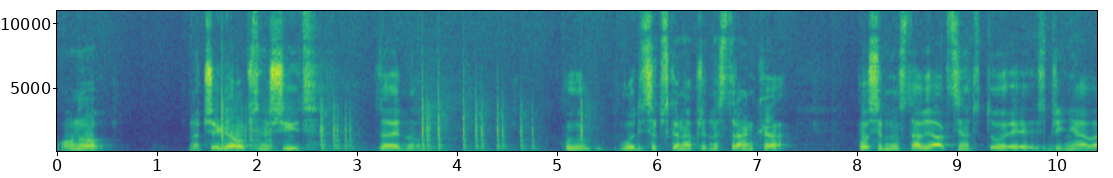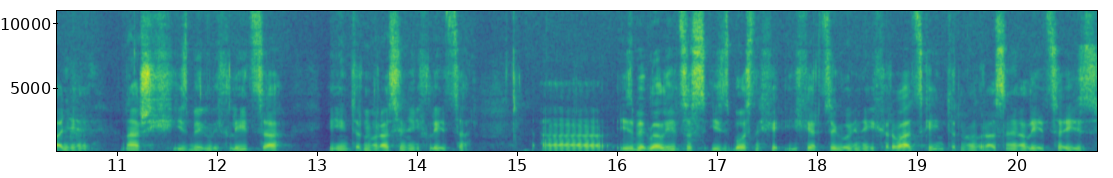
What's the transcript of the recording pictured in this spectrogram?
Ono na čega opština Šid zajedno koju vodi Srpska napredna stranka posebno stavlja akcent, to je zbrinjavanje naših izbjeglih lica i interno raseljenih lica izbjegla lica iz Bosne i Hercegovine i Hrvatske, interno raseljena lica iz,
